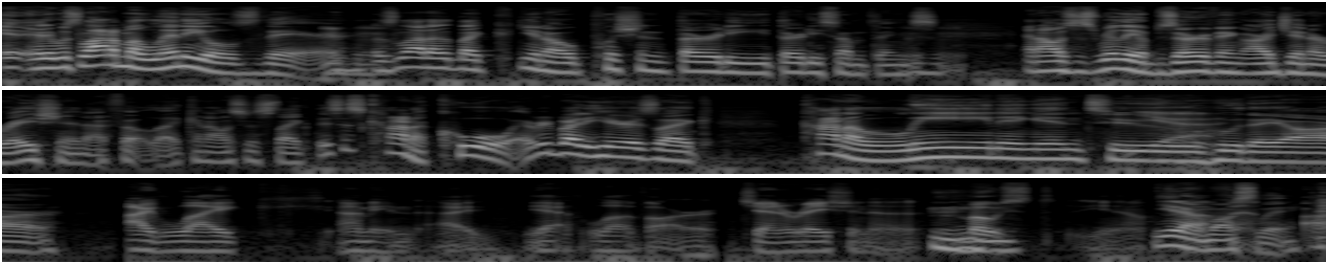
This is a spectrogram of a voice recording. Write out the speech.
and it was a lot of millennials there. There's a lot of like, you know, pushing 30, 30 somethings. And I was just really observing our generation, I felt like. And I was just like, this is kind of cool. Everybody here is like kind of leaning into Yeah. who they are. I like I mean, I yeah love our generation. Uh, Mhm. Most you know. You know, mostly. I,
